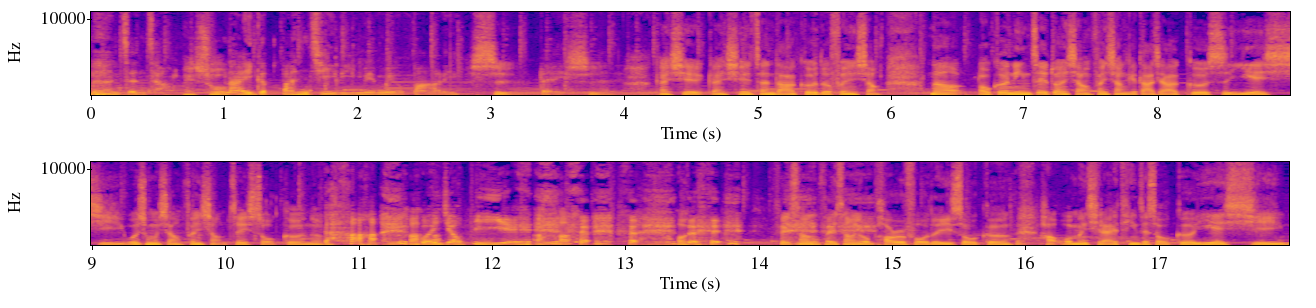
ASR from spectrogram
那很正常，没错。哪一个班级里面没有霸凌？是对，是。感谢感谢詹大哥的分享。那老哥，您这段想分享给大家的歌是《夜袭》，为什么想分享这首歌呢？关教毕业，对，非常非常有 powerful 的一首歌。好，我们一起来听这首歌《夜袭》。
